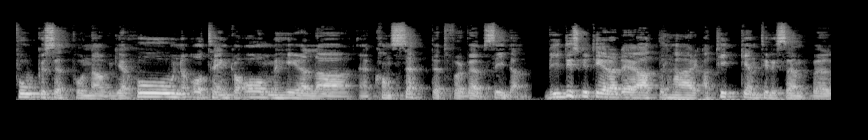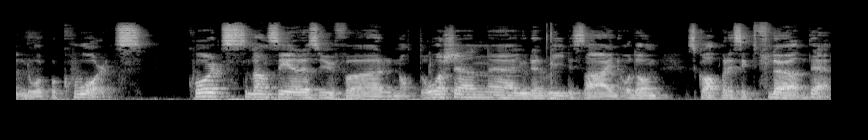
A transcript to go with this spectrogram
fokuset på navigation och tänka om hela eh, konceptet för webbsidan. Vi diskuterade att den här artikeln till exempel låg på Quartz. Quartz lanserades ju för något år sedan, eh, gjorde en redesign och de skapade sitt flöde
